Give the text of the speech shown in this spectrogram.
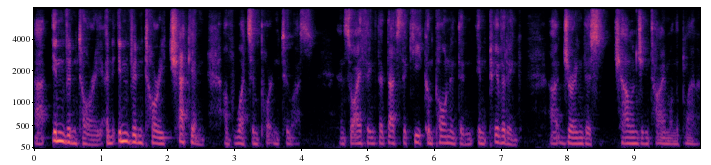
uh, inventory an inventory check-in of what's important to us and so i think that that's the key component in, in pivoting uh, during this challenging time on the planet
